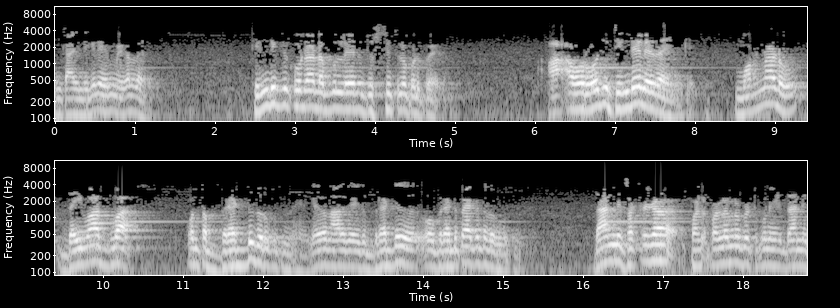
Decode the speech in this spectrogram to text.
ఇంకా ఆయన దగ్గర ఏం మిగలలేదు. తిండికి కూడా డబ్బులు లేని దుస్థితిలో పడిపోయాడు. ఆ- ఓ రోజు తిండే లేదు ఆయనకి. మొన్నాడు దైవాద్వ కొంత బ్రెడ్ దొరుకుతుంది ఆయనకి. ఏదో నాలుగైదు బ్రెడ్ ఓ బ్రెడ్ ప్యాకెట్ దొరుకుతుంది. దాన్ని చక్కగా పళ్ళ పళ్ళల్లో పెట్టుకుని దాన్ని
